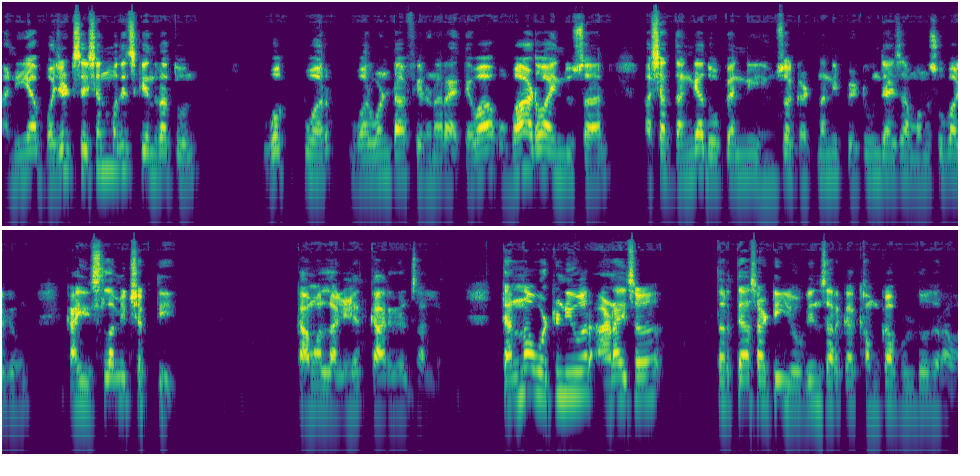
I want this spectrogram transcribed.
आणि या बजेट सेशनमध्येच केंद्रातून वक्फवर वरवंटा फिरणार आहे. तेव्हा उभा आडवा हिंदुस्थान अशा दंग्या दोप्यांनी हिंसक घटनांनी पेटवून द्यायचा मनसुबा घेऊन काही इस्लामिक शक्ती कामाला लागलेत कार्यरत झाले त्यांना वटणीवर आणायचं तर त्यासाठी योगींसारखा खमका बुलडोजर हवा.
